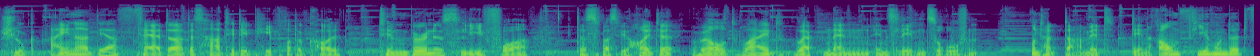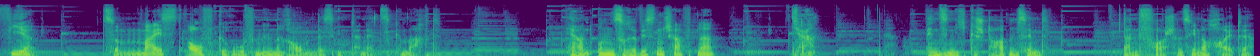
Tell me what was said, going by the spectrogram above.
schlug einer der Väter des HTTP-Protokoll, Tim Berners-Lee, vor, das, was wir heute World Wide Web nennen, ins Leben zu rufen und hat damit den Raum 404 zum meist aufgerufenen Raum des Internets gemacht. Ja, und unsere Wissenschaftler, tja, wenn sie nicht gestorben sind, dann forschen sie noch heute.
